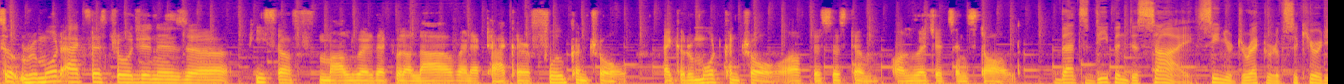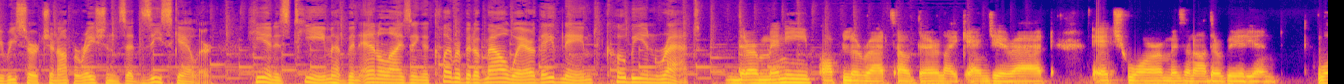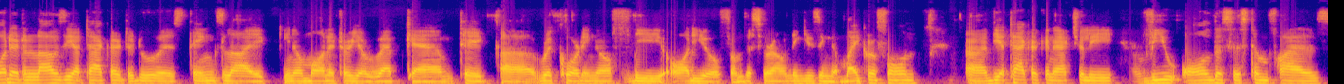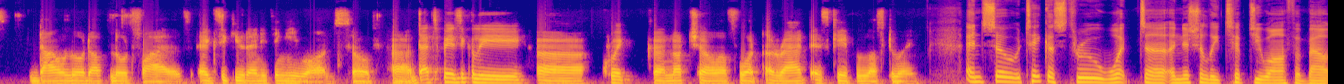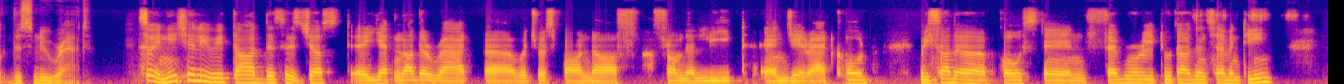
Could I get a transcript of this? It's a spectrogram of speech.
So, remote access Trojan is a piece of malware that will allow an attacker full control, like a remote control of the system on which it's installed. That's Deepen Desai, Senior Director of Security Research and Operations at Zscaler. He and his team have been analyzing a clever bit of malware they've named Cobian Rat. There are many popular rats out there like NJRat, H-Worm is another variant what it allows the attacker to do is things like you know monitor your webcam take a recording of the audio from the surrounding using the microphone. Uh, the attacker can actually view all the system files download upload files execute anything he wants. So uh, that's basically a quick uh, nutshell of what a rat is capable of doing. And so take us through what uh, initially tipped you off about this new rat so initially, we thought this is just uh, yet another rat, uh, which was spawned off from the leaked NJ rat code. We saw the post in February 2017.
